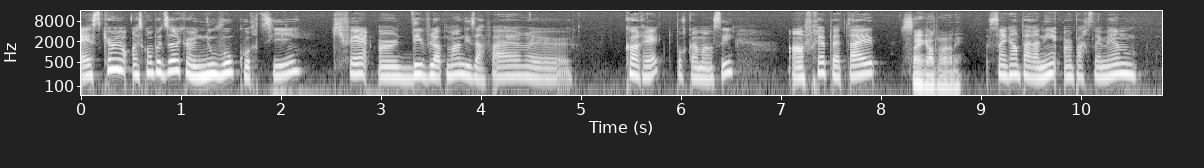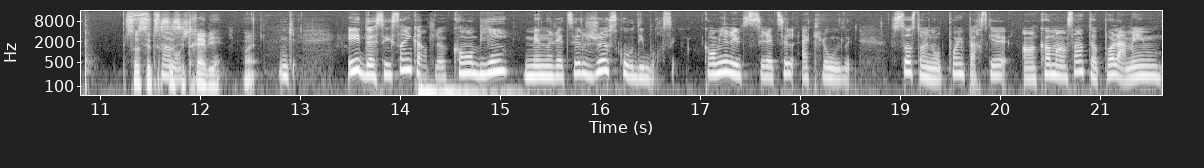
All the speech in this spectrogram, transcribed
est-ce qu'on est qu'on peut dire qu'un nouveau courtier qui fait un développement des affaires euh, correct pour commencer en ferait peut-être 50 par année. 50 par année, un par semaine. Ça, c'est très bien. Ouais. Et de ces 50-là, combien mènerait-il jusqu'au déboursé? Combien réussirait-il à closer? Ça, c'est un autre point parce que en commençant, tu n'as pas la même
